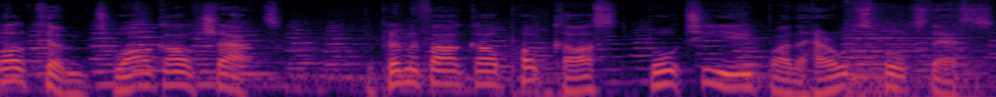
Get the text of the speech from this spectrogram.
Welcome to Argyle Chat, the Plymouth Argyle podcast brought to you by the Herald Sports Desk.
